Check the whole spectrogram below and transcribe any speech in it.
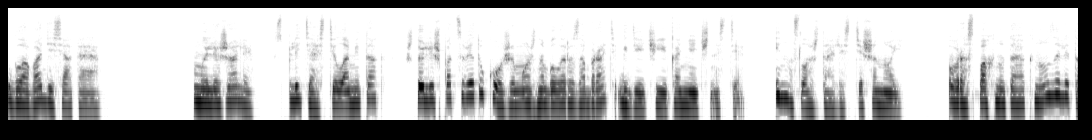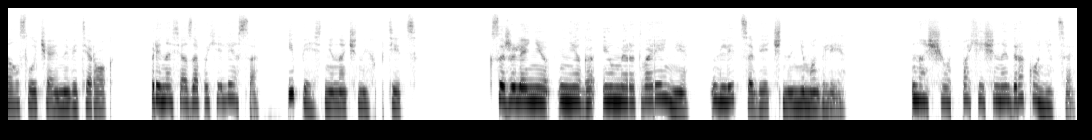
Глава десятая. Мы лежали, сплетясь телами так, что лишь по цвету кожи можно было разобрать, где чьи конечности, и наслаждались тишиной. В распахнутое окно залетал случайный ветерок, принося запахи леса и песни ночных птиц. К сожалению, нега и умиротворение длиться вечно не могли. Насчет похищенной драконицы.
